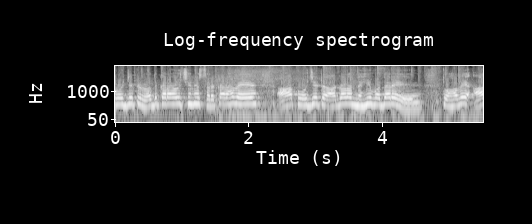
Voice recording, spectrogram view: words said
પ્રોજેક્ટ રદ કરાયો છે અને સરકાર હવે આ પ્રોજેક્ટ આગળ નહીં વધારે, તો હવે આ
